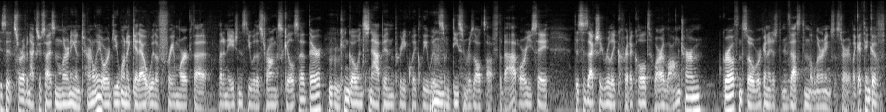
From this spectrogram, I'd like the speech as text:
is it sort of an exercise in learning internally, or do you want to get out with a framework that that an agency with a strong skill set there mm-hmm. can go and snap in pretty quickly with mm. some decent results off the bat, or you say this is actually really critical to our long term growth, and so we're going to just invest in the learnings to start. Like I think of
